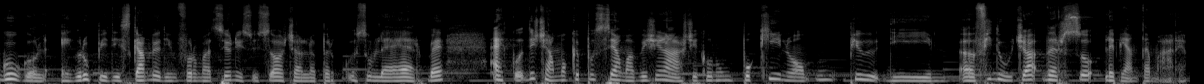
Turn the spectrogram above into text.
Google e i gruppi di scambio di informazioni sui social per, sulle erbe, ecco diciamo che possiamo avvicinarci con un pochino più di uh, fiducia verso le piante amare.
